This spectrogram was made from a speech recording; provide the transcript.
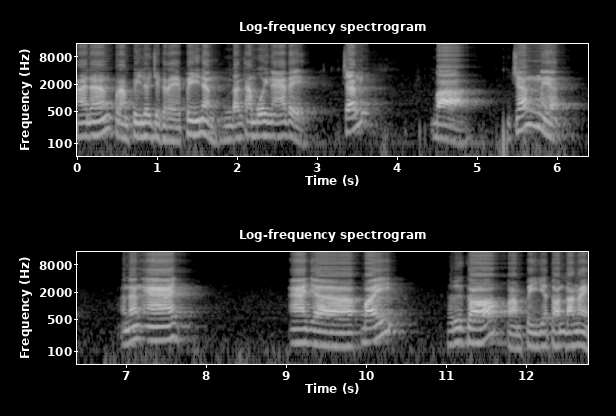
ហើយនឹង7លើកជាការ៉េ2ហ្នឹងមិនដឹងថាមួយណាទេអញ្ចឹងបាទអញ្ចឹងនេះអាហ្នឹងអាចអាច3ឬក៏7យកតន់ដឹងឯង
